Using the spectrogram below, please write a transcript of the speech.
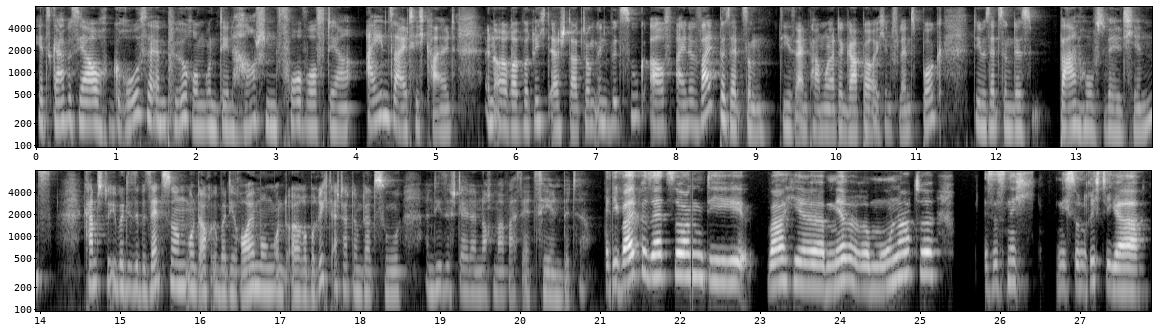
Jetzt gab es ja auch große Empörung und den harschen Vorwurf der Einseitigkeit in eurer Berichterstattung in Bezug auf eine Waldbesetzung, die es ein paar Monate gab bei euch in Flensburg, die Besetzung des Bahnhofswäldchens. Kannst du über diese Besetzung und auch über die Räumung und eure Berichterstattung dazu an dieser Stelle nochmal was erzählen, bitte? Die Waldbesetzung, die war hier mehrere Monate. Es ist nicht, nicht so ein richtiger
